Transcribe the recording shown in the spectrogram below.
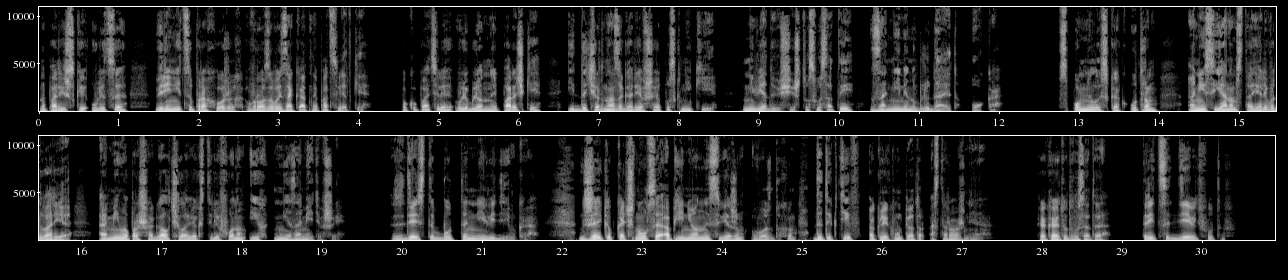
На Парижской улице вереницы прохожих в розовой закатной подсветке. Покупатели, влюбленные парочки и до черна загоревшие опускники, не ведающие, что с высоты за ними наблюдает око. Вспомнилось, как утром они с Яном стояли во дворе, а мимо прошагал человек с телефоном, их не заметивший. Здесь ты будто невидимка. Джейкоб качнулся, опьяненный свежим воздухом. «Детектив!» — окликнул Петр. «Осторожнее!» «Какая тут высота?» «Тридцать девять футов.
